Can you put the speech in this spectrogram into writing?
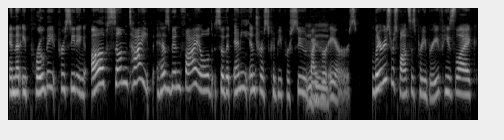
and that a probate proceeding of some type has been filed so that any interest could be pursued by her mm-hmm. heirs. Larry's response is pretty brief. He's like,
